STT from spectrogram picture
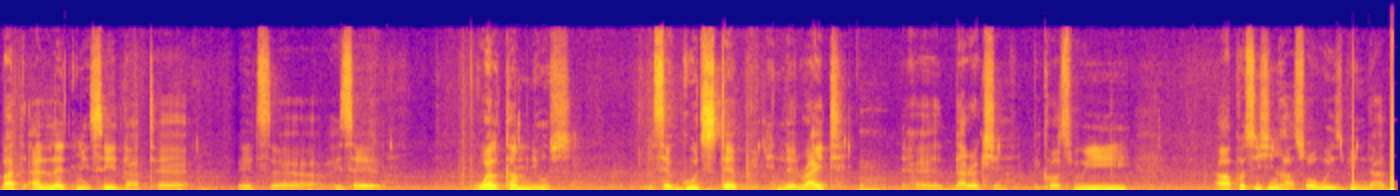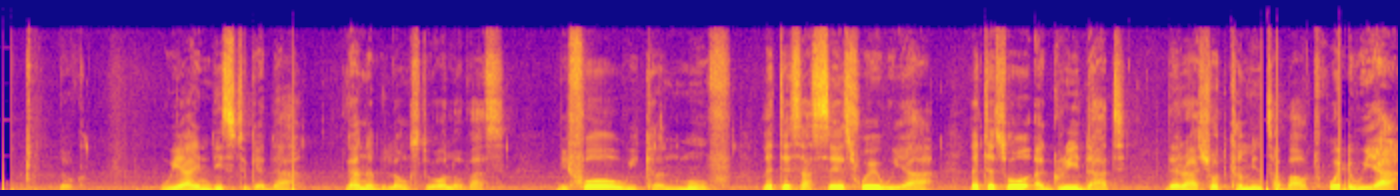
But uh, let me say that uh, it's, uh, it's a welcome news. It's a good step in the right mm. direction because we, our position has always been that, look, we are in this together. Ghana belongs to all of us. Before we can move, let us assess where we are let us all agree that there are shortcomings about where we are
